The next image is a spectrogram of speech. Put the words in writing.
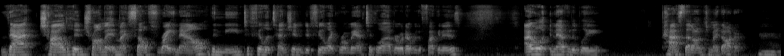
that childhood trauma in myself right now the need to feel attention to feel like romantic love or whatever the fuck it is I will inevitably pass that on to my daughter. Mm-hmm.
